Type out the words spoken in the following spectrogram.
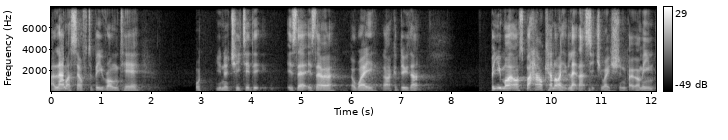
allow myself to be wronged here or, you know, cheated? Is there, is there a, a way that I could do that? But you might ask, but how can I let that situation go? I mean,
